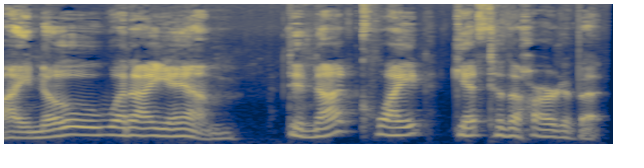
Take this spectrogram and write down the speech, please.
I know what I am, did not quite get to the heart of it.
